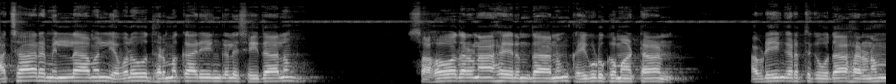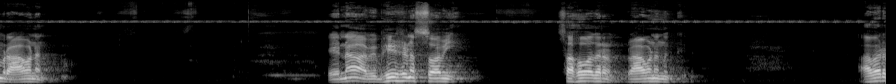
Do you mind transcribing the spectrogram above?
ஆச்சாரம் இல்லாமல் எவ்வளவு தர்ம காரியங்களை செய்தாலும் சகோதரனாக இருந்தாலும் கை கொடுக்க மாட்டான் அப்படிங்கிறதுக்கு உதாகரணம் ராவணன். ஏன்னா விபீஷண சுவாமி சகோதரன் ராவணனுக்கு. அவர்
